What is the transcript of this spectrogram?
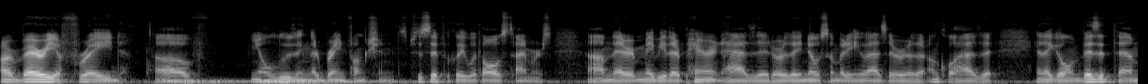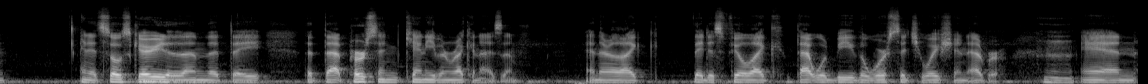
are very afraid of you know losing their brain function specifically with alzheimer's um, their maybe their parent has it or they know somebody who has it or their uncle has it and they go and visit them and it's so scary to them that they that that person can't even recognize them and they're like they just feel like that would be the worst situation ever. Hmm. And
